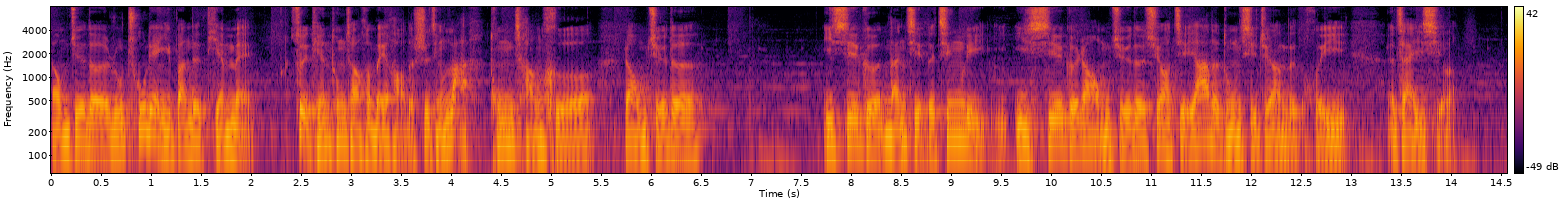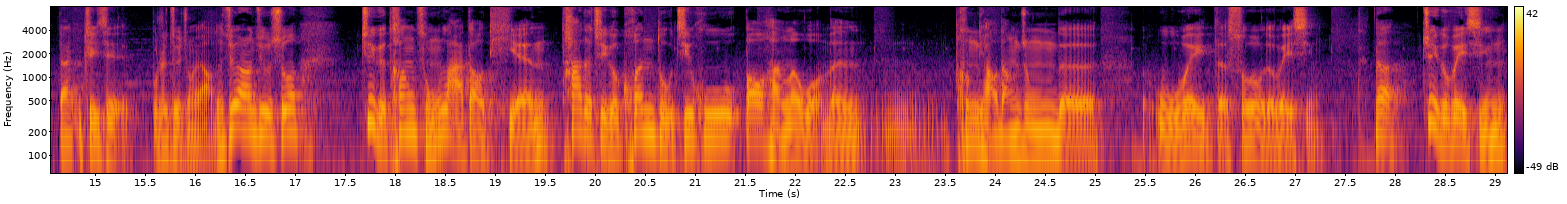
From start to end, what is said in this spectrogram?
让我们觉得如初恋一般的甜美。所以甜通常和美好的事情，辣通常和让我们觉得一些个难解的经历，一些个让我们觉得需要解压的东西，这样的回忆在一起了。但这些不是最重要的，最重要就是说，这个汤从辣到甜，它的这个宽度几乎包含了我们烹调当中的五味的所有的味型。那这个味型，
